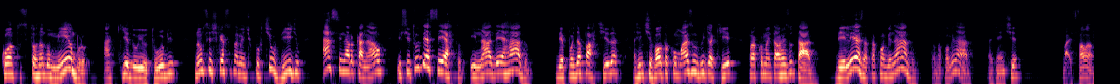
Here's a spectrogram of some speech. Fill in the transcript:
quanto se tornando membro aqui do YouTube. Não se esqueçam também de curtir o vídeo, assinar o canal e se tudo der certo e nada der errado, depois da partida, a gente volta com mais um vídeo aqui para comentar o resultado. Beleza? Tá combinado? Então tá combinado. A gente vai se falando.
